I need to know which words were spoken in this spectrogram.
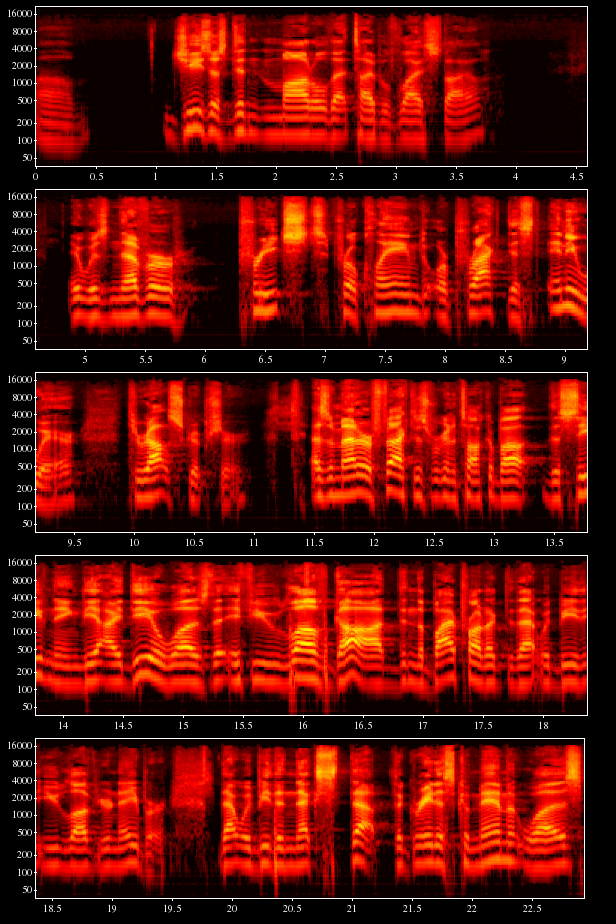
Um, Jesus didn't model that type of lifestyle. It was never preached, proclaimed, or practiced anywhere throughout Scripture. As a matter of fact, as we're going to talk about this evening, the idea was that if you love God, then the byproduct of that would be that you love your neighbor. That would be the next step. The greatest commandment was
